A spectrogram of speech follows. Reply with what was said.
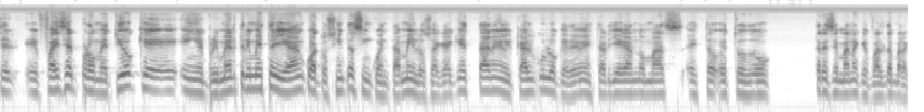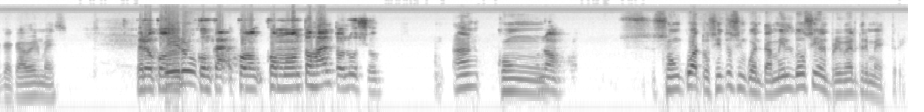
eh, Pfizer prometió que en el primer trimestre llegan 450 mil, o sea que hay que estar en el cálculo que deben estar llegando más estos dos, tres semanas que faltan para que acabe el mes. Pero con, con, montos altos, Lucho. Ah, con... No. Son 450 mil dosis en el primer trimestre.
